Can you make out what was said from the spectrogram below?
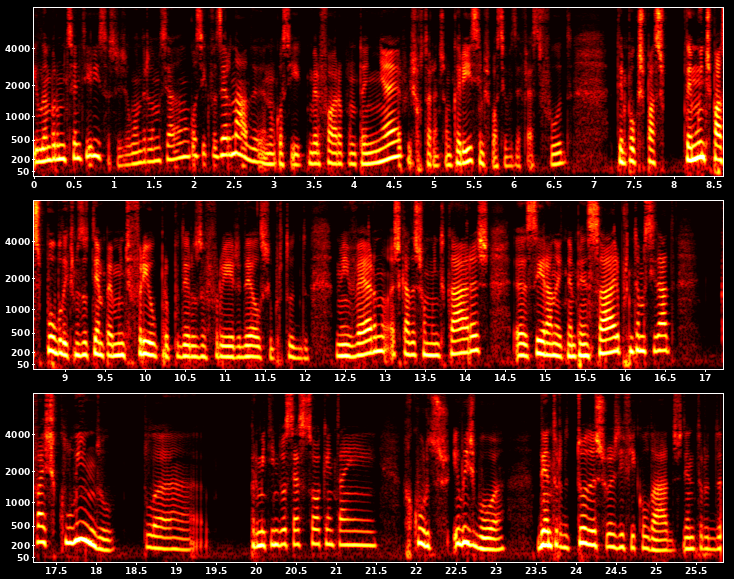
e lembro-me de sentir isso. Ou seja, Londres é uma cidade eu não consigo fazer nada, eu não consigo comer fora porque não tenho dinheiro, os restaurantes são caríssimos, posso ir fazer fast food, tem poucos espaços. Tem muitos espaços públicos, mas o tempo é muito frio para poder usufruir deles, sobretudo no inverno. As casas são muito caras, uh, sair à noite nem pensar, portanto é uma cidade que vai excluindo pela, permitindo acesso só a quem tem recursos. E Lisboa, dentro de todas as suas dificuldades, dentro de,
